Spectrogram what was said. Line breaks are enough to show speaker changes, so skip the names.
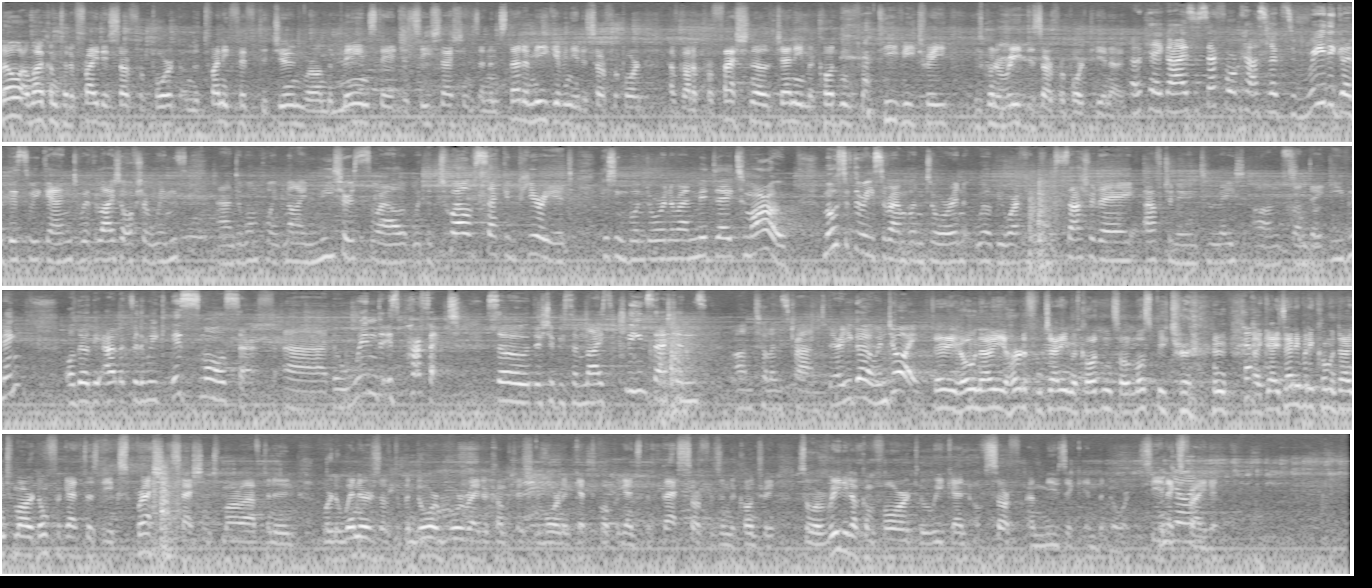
Hello and welcome to the Friday Surf Report on the 25th of June. We're on the main stage at Sea Sessions and instead of me giving you the surf report, I've got a professional, Jenny McCudden from TV3, who's going to read the surf report to you now.
Okay guys, the surf forecast looks really good this weekend with light offshore winds and a 1.9 metre swell with a 12 second period hitting Bundoran around midday tomorrow. Most of the reefs around Bundoran will be working from Saturday afternoon to late on Sunday evening although the outlook for the week is small surf. Uh, the wind is perfect, so there should be some nice clean sessions on Tullan Strand. There you go, enjoy.
There you go, now you heard it from Jenny McCudden, so it must be true. uh, guys, anybody coming down tomorrow, don't forget there's the expression session tomorrow afternoon where the winners of the Bundoran Bull Rider competition in the morning get to go up against the best surfers in the country. So we're really looking forward to a weekend of surf and music in Bundoran. See you
enjoy.
next Friday.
